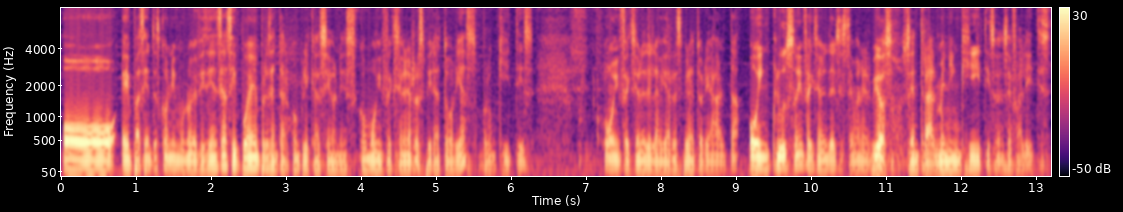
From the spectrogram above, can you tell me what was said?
o en pacientes con inmunodeficiencia sí pueden presentar complicaciones como infecciones respiratorias, bronquitis, o infecciones de la vía respiratoria alta o incluso infecciones del sistema nervioso central, meningitis o encefalitis.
